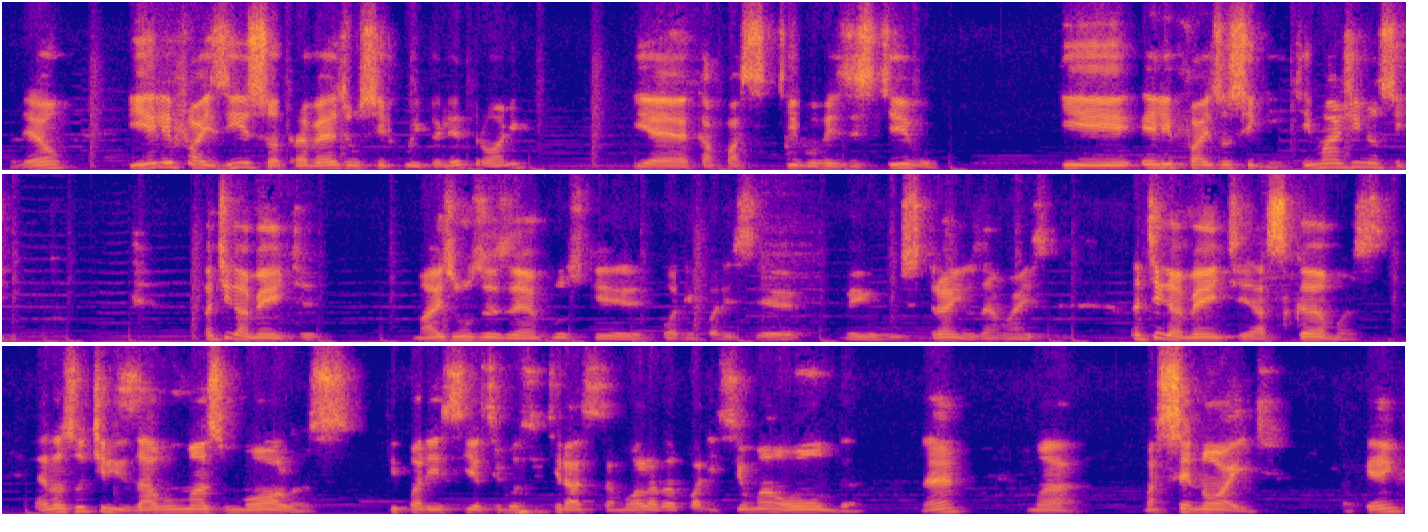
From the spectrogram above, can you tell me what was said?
entendeu? E ele faz isso através de um circuito eletrônico que é capacitivo resistivo, e ele faz o seguinte: imagine o seguinte. Antigamente, mais uns exemplos que podem parecer meio estranhos, né? Mas Antigamente, as camas, elas utilizavam umas molas que parecia, se você tirasse essa mola, ela parecia uma onda, né? Uma, uma senoide, ok?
